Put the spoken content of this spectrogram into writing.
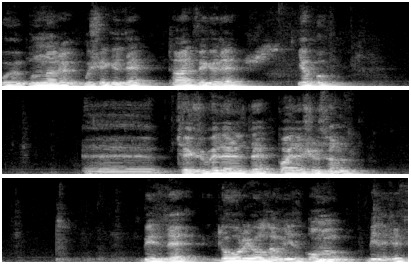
Bu, bunları bu şekilde tarife göre yapıp eee tecrübelerinizi de paylaşırsanız biz de doğru yolda mıyız onu biliriz.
